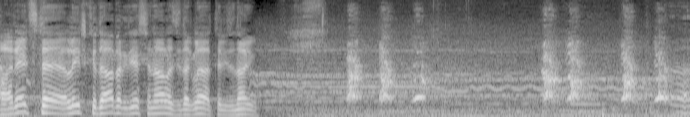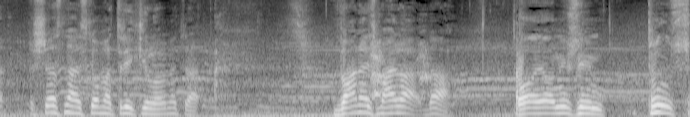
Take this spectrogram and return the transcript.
A recite, Lički Dabar gdje se nalazi da gledatelji znaju? 16,3 km. 12 majla, da. Pa ja mislim plus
